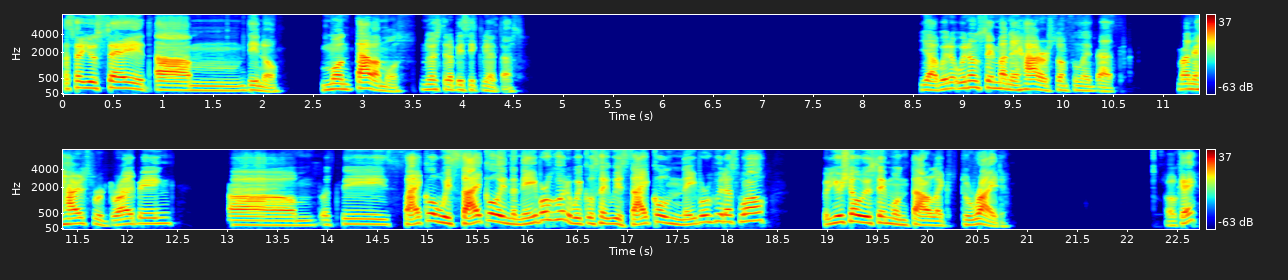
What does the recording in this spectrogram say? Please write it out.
that's how you say it, um, Dino. Montábamos nuestras bicicletas. Yeah, we don't, we don't say manejar or something like that. Manejar is for driving. Um, let's see, cycle. We cycle in the neighborhood. We could say we cycle in the neighborhood as well. But usually we say montar, like to ride. Okay?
